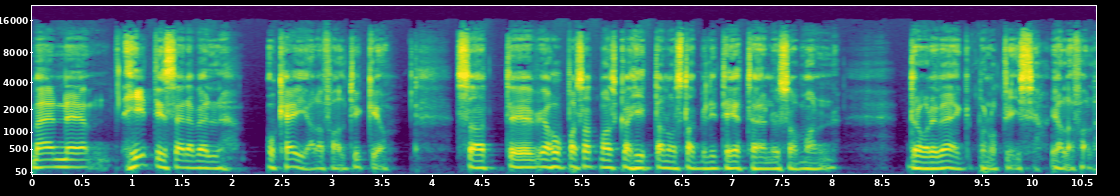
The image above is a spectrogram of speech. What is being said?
Men eh, hittills är det väl okej i alla fall tycker jag. Så att eh, jag hoppas att man ska hitta någon stabilitet här nu som man drar iväg på något vis i alla fall.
